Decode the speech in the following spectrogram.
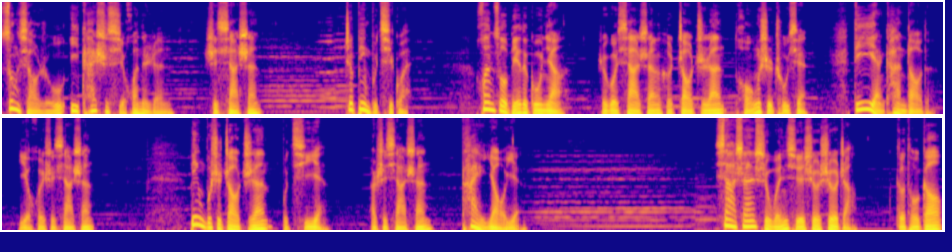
宋小茹一开始喜欢的人是夏山，这并不奇怪。换做别的姑娘，如果夏山和赵之安同时出现，第一眼看到的也会是夏山。并不是赵之安不起眼，而是夏山太耀眼。夏山是文学社社长，个头高，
